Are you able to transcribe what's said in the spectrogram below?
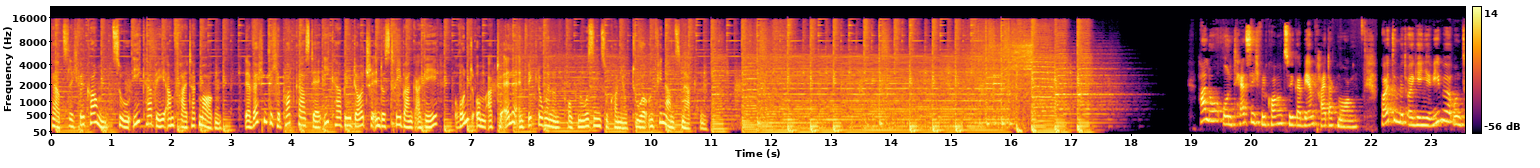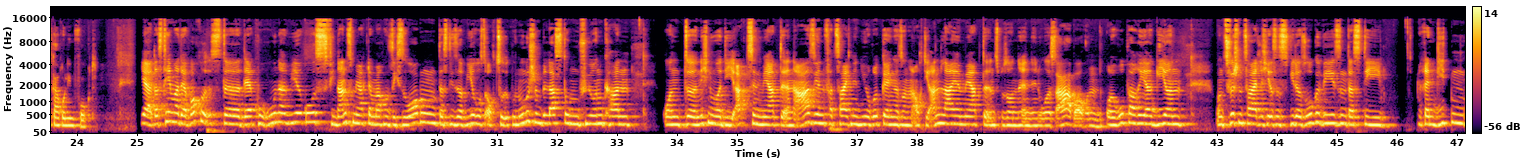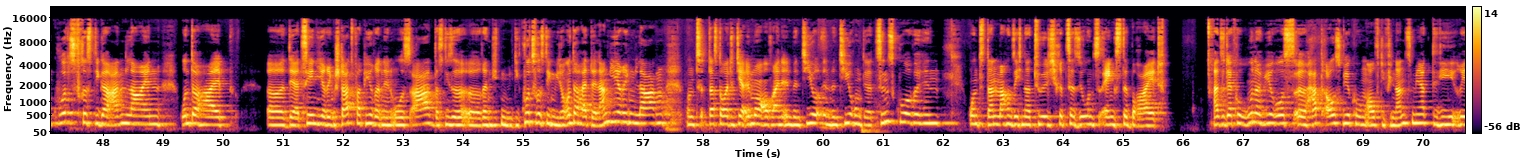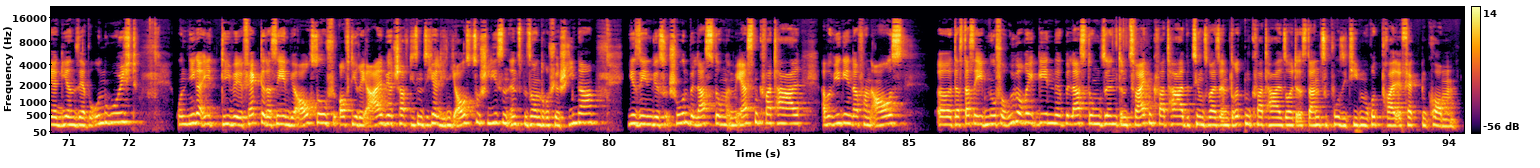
Herzlich willkommen zu IKB am Freitagmorgen, der wöchentliche Podcast der IKB Deutsche Industriebank AG rund um aktuelle Entwicklungen und Prognosen zu Konjunktur- und Finanzmärkten. Hallo und herzlich willkommen zu IKB am Freitagmorgen. Heute mit Eugenie Wiebe und Caroline Vogt. Ja, das Thema der Woche ist äh, der Coronavirus. Finanzmärkte machen sich Sorgen, dass dieser Virus auch zu ökonomischen Belastungen führen kann. Und äh, nicht nur die Aktienmärkte in Asien verzeichnen hier Rückgänge, sondern auch die Anleihemärkte, insbesondere in den USA, aber auch in Europa reagieren. Und zwischenzeitlich ist es wieder so gewesen, dass die Renditen kurzfristiger Anleihen unterhalb der zehnjährigen Staatspapiere in den USA, dass diese äh, Renditen, die kurzfristigen, wieder unterhalb der langjährigen lagen. Und das deutet ja immer auf eine Inventier Inventierung der Zinskurve hin. Und dann machen sich natürlich Rezessionsängste breit. Also der Coronavirus äh, hat Auswirkungen auf die Finanzmärkte, die reagieren sehr beunruhigt. Und negative Effekte, das sehen wir auch so, auf die Realwirtschaft, die sind sicherlich nicht auszuschließen, insbesondere für China. Hier sehen wir schon Belastungen im ersten Quartal, aber wir gehen davon aus, äh, dass das eben nur vorübergehende Belastungen sind. Im zweiten Quartal beziehungsweise im dritten Quartal sollte es dann zu positiven Rückpralleffekten kommen.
